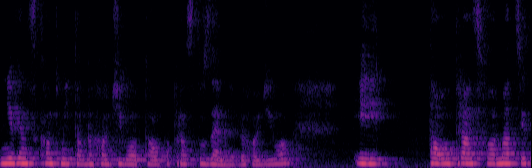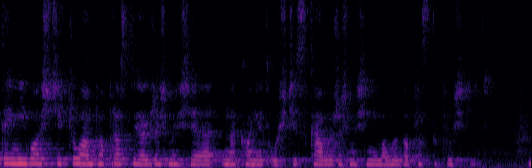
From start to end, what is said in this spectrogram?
Nie wiem skąd mi to wychodziło, to po prostu ze mnie wychodziło. I tą transformację tej miłości czułam po prostu, jak żeśmy się na koniec uściskały, żeśmy się nie mogły po prostu puścić. To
